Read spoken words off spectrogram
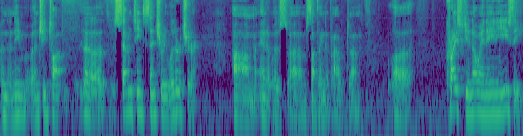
and the name, and she taught uh, 17th century literature, um, and it was um, something about um, uh, Christ, you know, ain't ain't easy,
